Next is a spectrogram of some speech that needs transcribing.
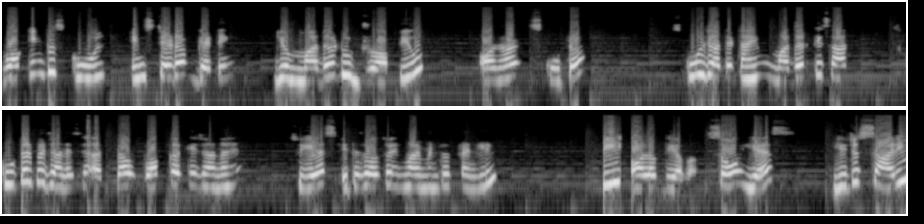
walking to school instead of getting your mother to drop you on her scooter school जाते टाइम मदर के साथ स्कूटर पे जाने से अच्छा वॉक करके जाना है। So yes it is also environmental friendly B all of the so yes ये जो सारी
